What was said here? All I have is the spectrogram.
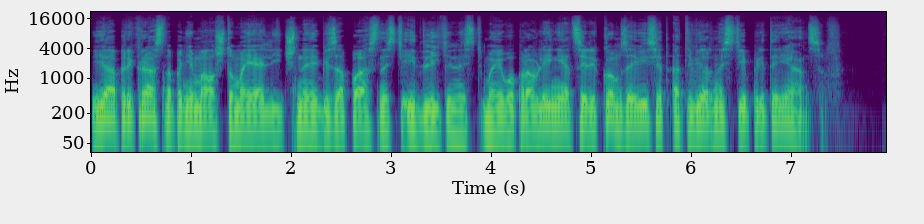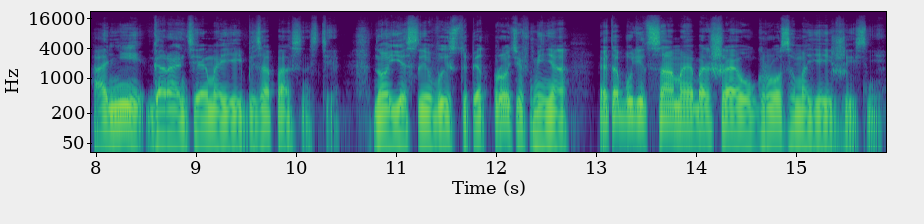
Я прекрасно понимал, что моя личная безопасность и длительность моего правления целиком зависят от верности претарианцев. Они – гарантия моей безопасности. Но если выступят против меня, это будет самая большая угроза моей жизни.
